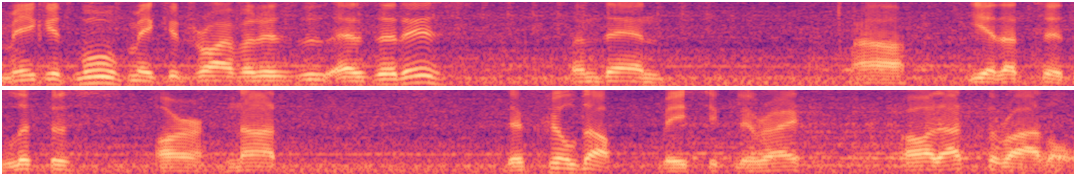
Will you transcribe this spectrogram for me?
make it move, make it drive it as, as it is, and then uh, yeah that's it. Lifters are not they're filled up basically right? Oh that's the rattle.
